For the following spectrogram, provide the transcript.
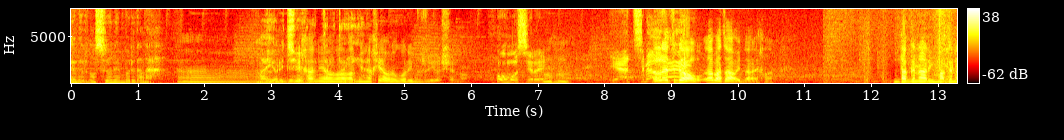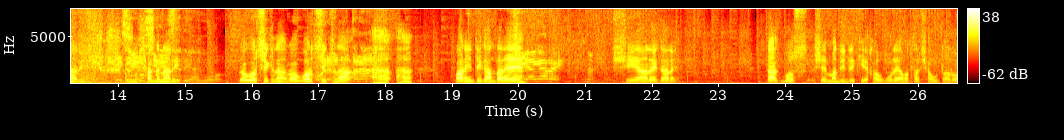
გამერნოსუნემ ბორდანა მაიორიცი ხანია აღარ მინახია როგორი ბზიო შემო ომოსირე Let's go. აბა წავიდა ახლა. დაგნარი, მაგნარი, შაგნარი. როგორც იქნა, როგორც იქნა. კვარენტი კანტარე. შეარე, კარე. так, босс, შემანდიდექი ახლა უყურე ამათ რა ჩაუტარო.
